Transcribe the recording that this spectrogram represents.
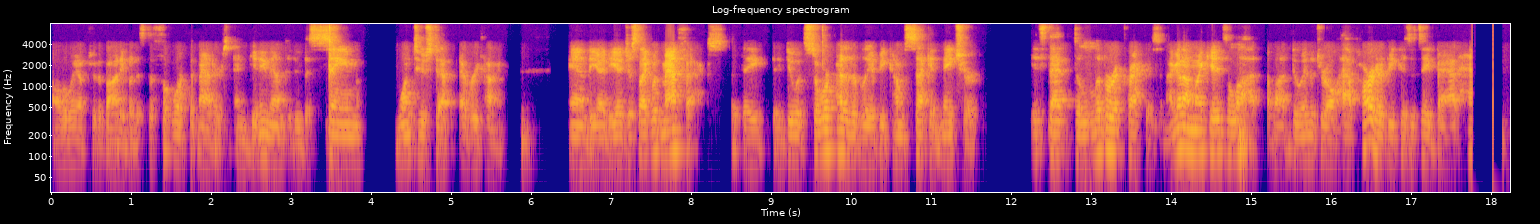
all the way up through the body, but it's the footwork that matters and getting them to do the same one two step every time. And the idea, just like with math facts, that they, they do it so repetitively it becomes second nature. It's that deliberate practice. And I got on my kids a lot about doing the drill half hearted because it's a bad habit.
